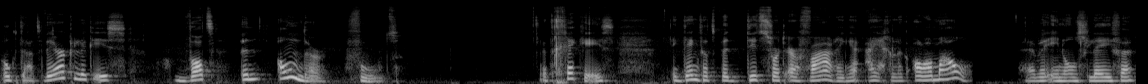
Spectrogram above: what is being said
ook daadwerkelijk is wat een ander voelt? Het gekke is, ik denk dat we dit soort ervaringen eigenlijk allemaal hebben in ons leven.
